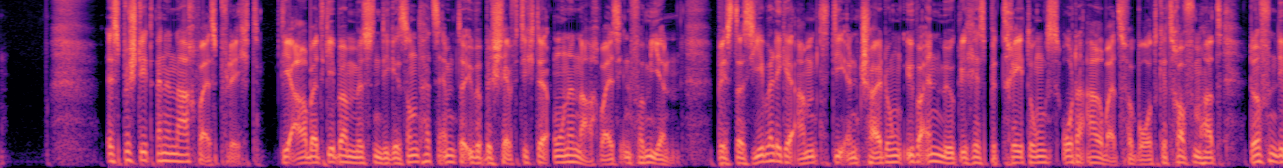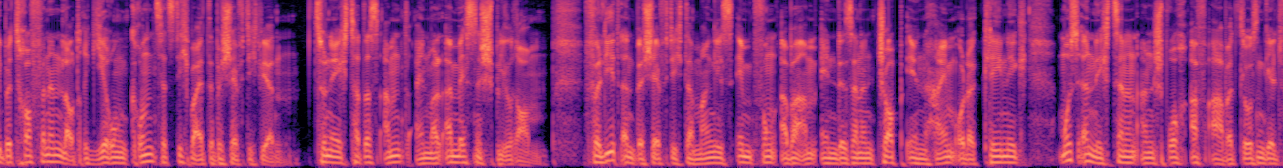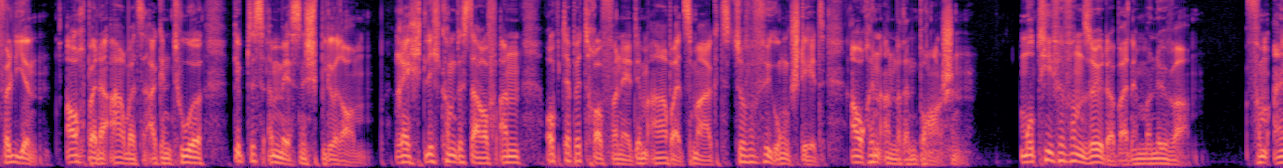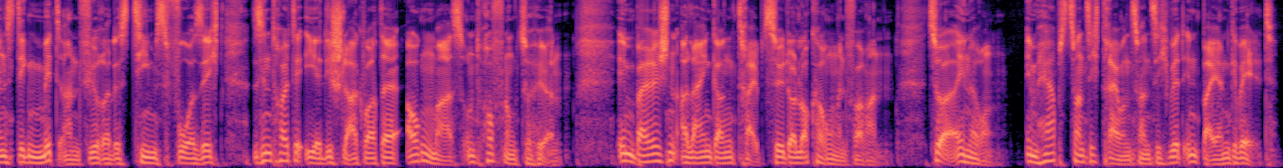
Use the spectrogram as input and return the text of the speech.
Es besteht eine Nachweispflicht. Die Arbeitgeber müssen die Gesundheitsämter über Beschäftigte ohne Nachweis informieren, bis das jeweilige Amt die Entscheidung über ein mögliches Betretungs- oder Arbeitsverbot getroffen hat, dürfen die Betroffenen laut Regierung grundsätzlich weiter beschäftigt werden. Zunächst hat das Amt einmal Ermessensspielraum. Verliert ein Beschäftigter mangels Impfung aber am Ende seinen Job in Heim oder Klinik, muss er nicht seinen Anspruch auf Arbeitslosengeld verlieren. Auch bei der Arbeitsagentur gibt es Ermessensspielraum. Rechtlich kommt es darauf an, ob der Betroffene dem Arbeitsmarkt zur Verfügung steht, auch in anderen Branchen. Motive von Söder bei dem Manöver. Vom einstigen Mitanführer des Teams Vorsicht sind heute eher die Schlagworte Augenmaß und Hoffnung zu hören. Im bayerischen Alleingang treibt Söder Lockerungen voran. Zur Erinnerung, im Herbst 2023 wird in Bayern gewählt.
